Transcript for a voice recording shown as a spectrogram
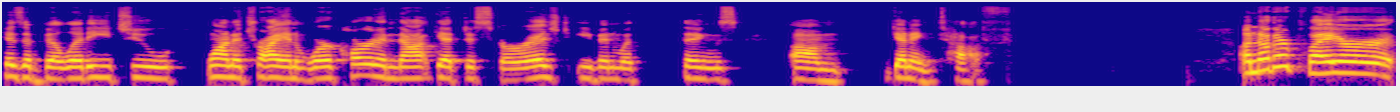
his ability to want to try and work hard and not get discouraged, even with things um, getting tough. Another player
